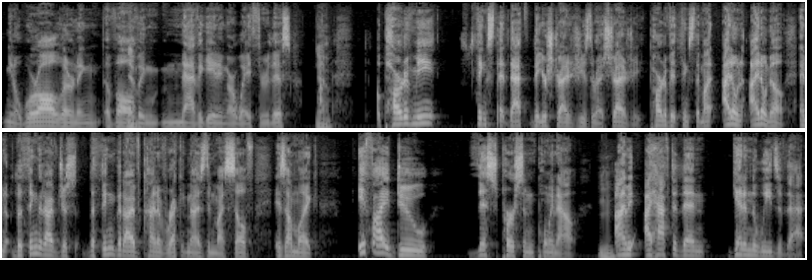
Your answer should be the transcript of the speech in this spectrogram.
you know, we're all learning, evolving, yeah. navigating our way through this. Yeah. A part of me thinks that that that your strategy is the right strategy. Part of it thinks that my I don't I don't know. And the thing that I've just the thing that I've kind of recognized in myself is I'm like if I do this person point out. Mm-hmm. I I have to then get in the weeds of that.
